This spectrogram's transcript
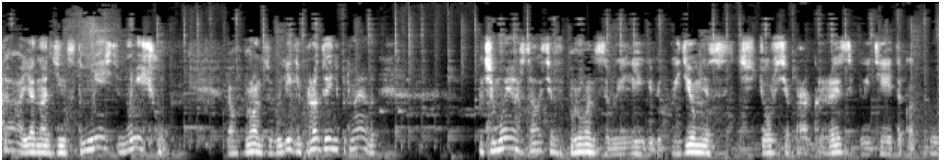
Да, я на одиннадцатом месте, но ничего. Я в бронзовой лиге. Правда, я не понимаю, почему я остался в бронзовой лиге. Ведь, по идее, у меня стерся прогресс, и, по идее, это как бы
